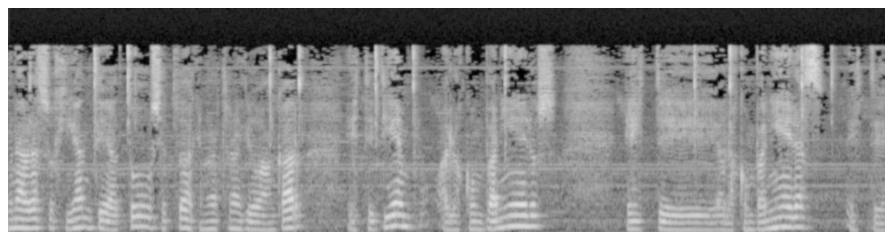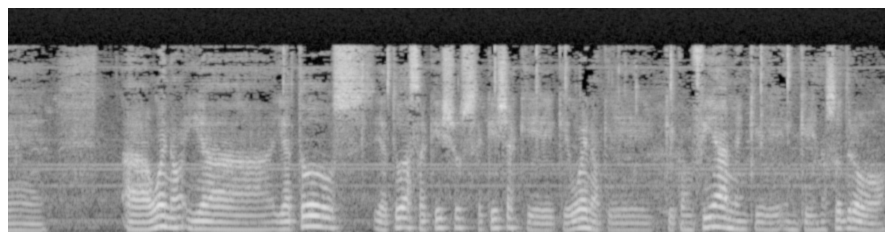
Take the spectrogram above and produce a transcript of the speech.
Un abrazo gigante a todos y a todas que nos tengan que bancar este tiempo. A los compañeros este a las compañeras este a, bueno y a, y a todos y a todas aquellos aquellas que, que bueno que, confían en que en que nosotros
